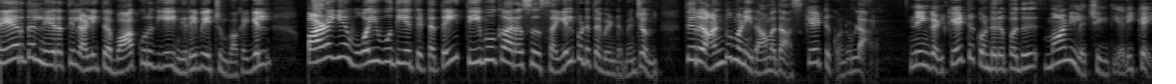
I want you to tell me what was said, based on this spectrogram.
தேர்தல் நேரத்தில் அளித்த வாக்குறுதியை நிறைவேற்றும் வகையில் பழைய ஓய்வூதிய திட்டத்தை திமுக அரசு செயல்படுத்த வேண்டும் என்றும் திரு அன்புமணி ராமதாஸ் கேட்டுக் கொண்டுள்ளார். நீங்கள் கேட்டுக்கொண்டிருப்பது மாநில செய்தி அறிக்கை.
